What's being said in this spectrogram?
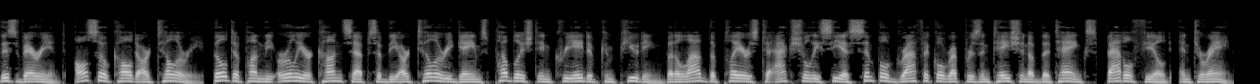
this variant, also called Artillery, built upon the earlier concepts of the artillery games published in Creative Computing but allowed the players to actually see a simple graphical representation of the tanks, battlefield, and terrain.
